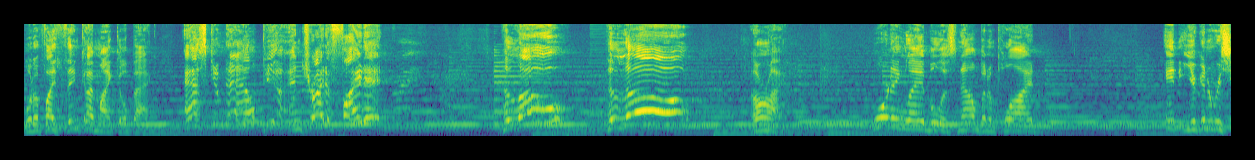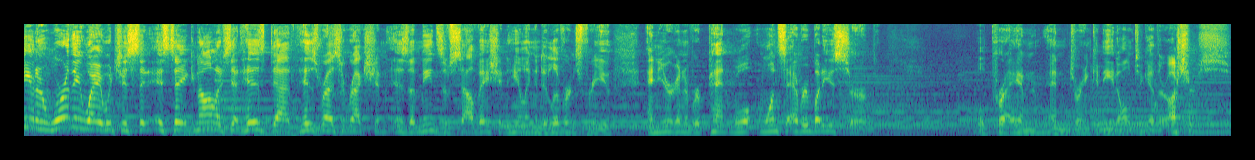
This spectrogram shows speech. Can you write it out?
What if I think I might go back? Ask Him to help you and try to fight it. Hello? Hello? All right. Warning label has now been applied and you're going to receive it in a worthy way, which is to, is to acknowledge that his death, his resurrection is a means of salvation, healing, and deliverance for you. And you're going to repent. Well, once everybody is served, we'll pray and, and drink and eat all together. Ushers,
